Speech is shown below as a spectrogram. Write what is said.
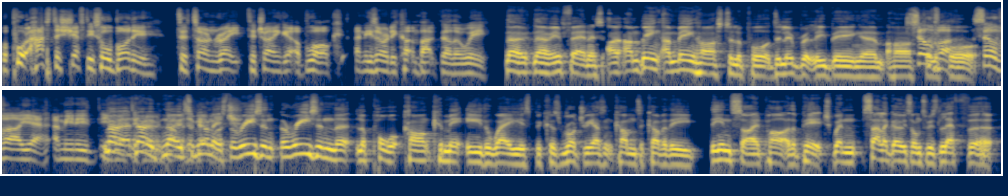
Laporte has to shift his whole body to turn right to try and get a block, and he's already cutting back the other way. No, no. In fairness, I, I'm being I'm being harsh to Laporte, deliberately being um, harsh to Silva, Laporte. Silva, yeah. I mean, he, he no, went to no, no. To be honest, much. the reason the reason that Laporte can't commit either way is because Rodri hasn't come to cover the the inside part of the pitch. When Salah goes onto his left foot,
